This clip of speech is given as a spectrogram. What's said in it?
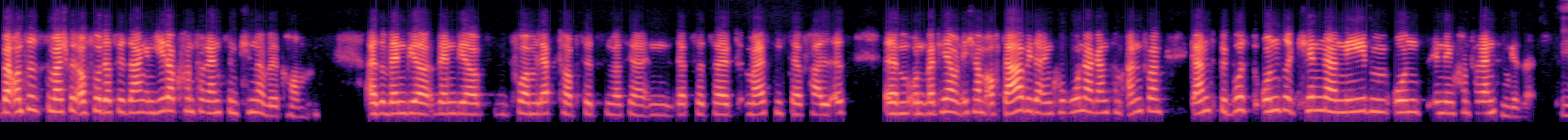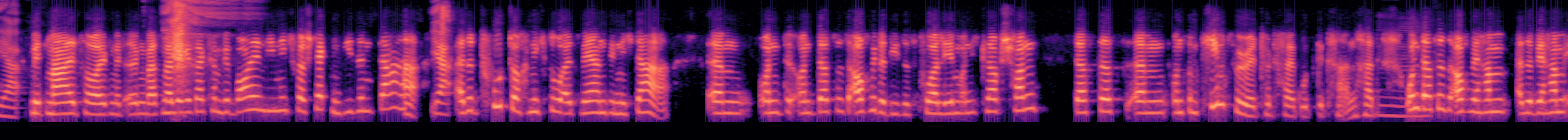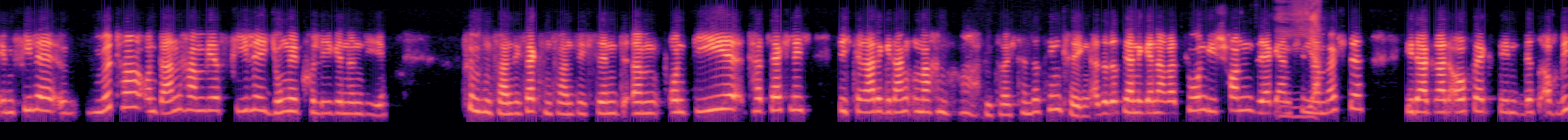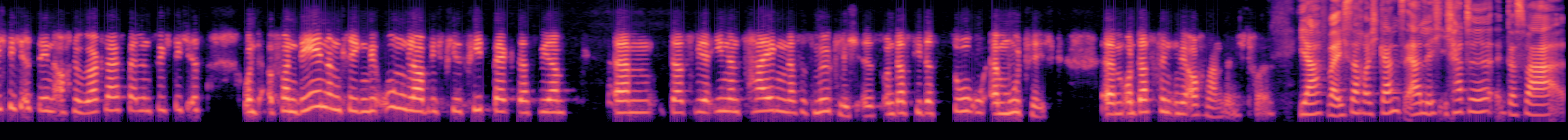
bei uns ist es zum Beispiel auch so, dass wir sagen, in jeder Konferenz sind Kinder willkommen. Also wenn wir, wenn wir vor dem Laptop sitzen, was ja in letzter Zeit meistens der Fall ist, ähm, und Matthäa und ich haben auch da wieder in Corona ganz am Anfang ganz bewusst unsere Kinder neben uns in den Konferenzen gesetzt. Ja. Mit Mahlzeug, mit irgendwas, weil ja. wir gesagt haben, wir wollen die nicht verstecken, die sind da. Ja. Also tut doch nicht so, als wären sie nicht da. Ähm, und, und das ist auch wieder dieses Vorleben. Und ich glaube schon, dass das ähm, unserem Team Spirit total gut getan hat. Mhm. Und das ist auch, wir haben, also wir haben eben viele Mütter und dann haben wir viele junge Kolleginnen, die 25, 26 sind ähm, und die tatsächlich sich gerade Gedanken machen, oh, wie soll ich denn das hinkriegen? Also das ist ja eine Generation, die schon sehr gern Kinder ja. möchte, die da gerade aufwächst, denen das auch wichtig ist, denen auch eine Work-Life-Balance wichtig ist. Und von denen kriegen wir unglaublich viel Feedback, dass wir ähm, dass wir ihnen zeigen, dass es möglich ist und dass sie das so ermutigt. Ähm, und das finden wir auch wahnsinnig toll. Ja, weil ich sage euch ganz ehrlich, ich hatte, das war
